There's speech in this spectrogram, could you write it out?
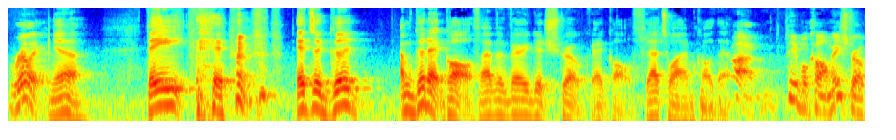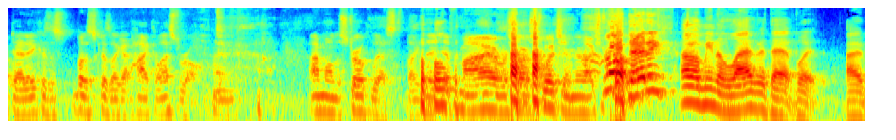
Really? Yeah, they. it's a good. I'm good at golf. I have a very good stroke at golf. That's why I'm called that. Uh, people call me stroke daddy because, it's, but it's because I got high cholesterol. I'm on the stroke list. Like if my eye ever starts twitching, they're like, "Stroke daddy." I don't mean to laugh at that, but I,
